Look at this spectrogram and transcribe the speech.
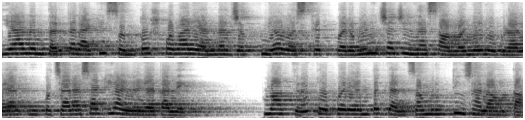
यानंतर तलाठी संतोष पवार यांना जखमी अवस्थेत परभणीच्या जिल्हा सामान्य रुग्णालयात उपचारासाठी आणण्यात आले. मात्र तोपर्यंत त्यांचा मृत्यू झाला होता.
